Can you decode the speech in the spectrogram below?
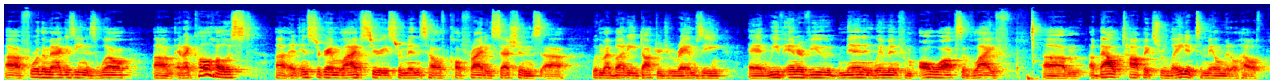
uh, for the magazine as well. Um, and I co host uh, an Instagram live series for Men's Health called Friday Sessions uh, with my buddy, Dr. Drew Ramsey. And we've interviewed men and women from all walks of life um, about topics related to male mental health.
